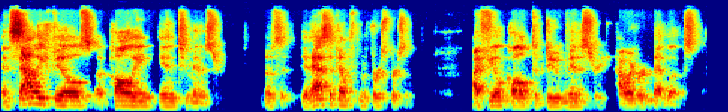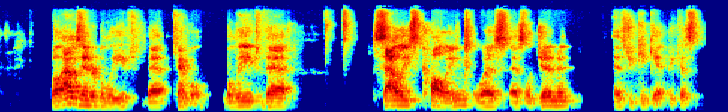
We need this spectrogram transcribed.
and Sally feels a calling into ministry. Notice it, it has to come from the first person. I feel called to do ministry, however that looks. Well, Alexander believed that Campbell believed that Sally's calling was as legitimate as you can get because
